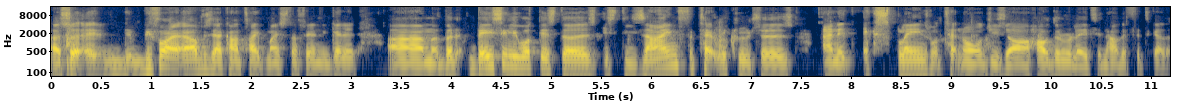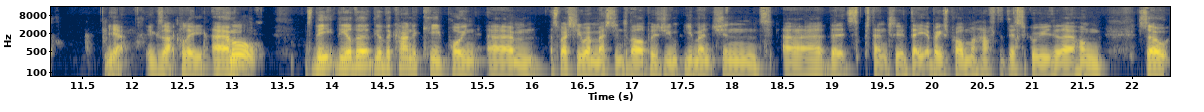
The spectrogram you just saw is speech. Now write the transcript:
uh, so uh, before I obviously I can't type my stuff in and get it, um, but basically what this does is designed for tech recruiters and it explains what technologies are, how they're related, and how they fit together. Yeah, exactly. Um, cool. The the other the other kind of key point, um, especially when messaging developers, you you mentioned uh, that it's potentially a database problem. I have to disagree with you there, Hung. So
